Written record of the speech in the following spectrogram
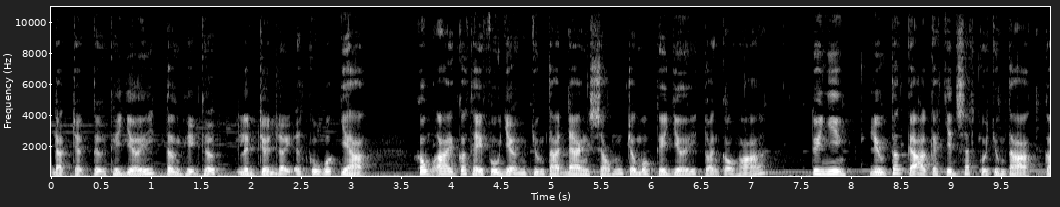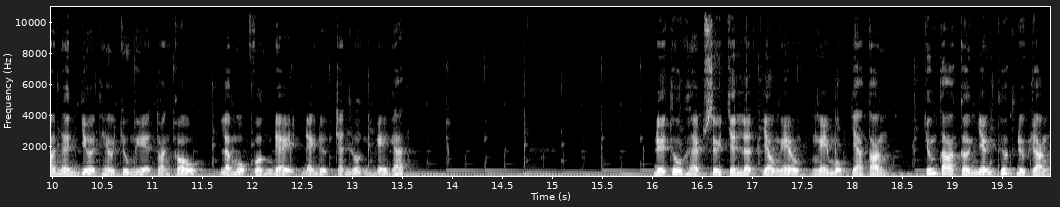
đặt trật tự thế giới tân hiện thực lên trên lợi ích của quốc gia. Không ai có thể phủ nhận chúng ta đang sống trong một thế giới toàn cầu hóa. Tuy nhiên, liệu tất cả các chính sách của chúng ta có nên dựa theo chủ nghĩa toàn cầu là một vấn đề đang được tranh luận gay gắt. Để thu hẹp sự chênh lệch giàu nghèo ngày một gia tăng, chúng ta cần nhận thức được rằng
